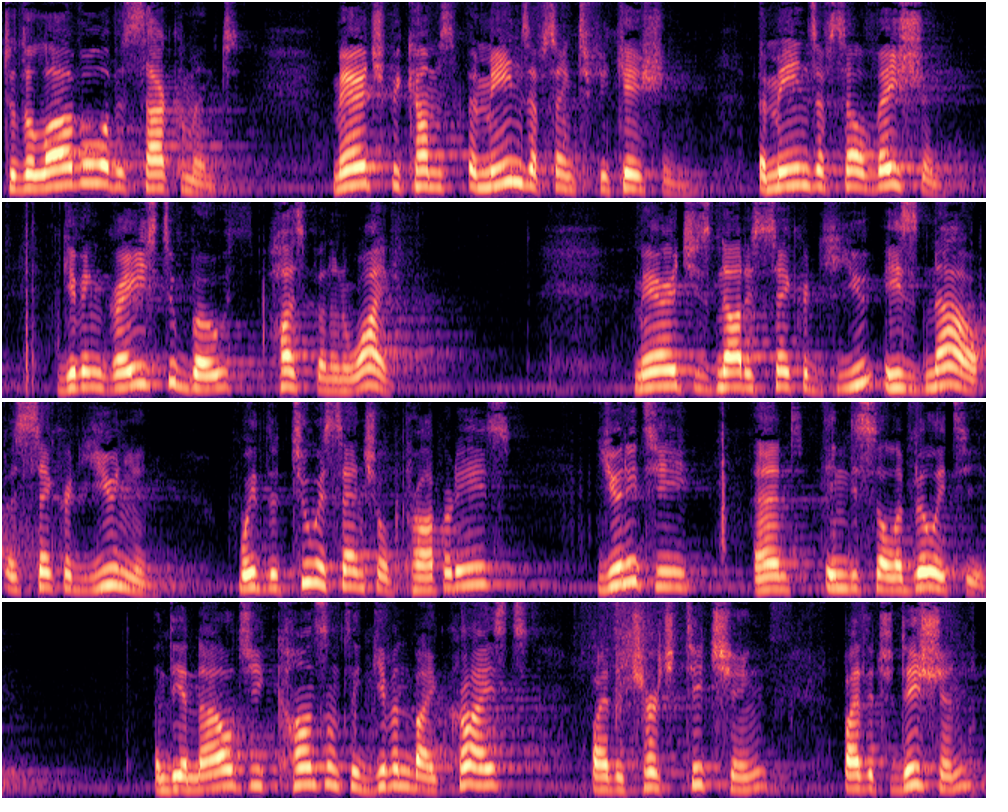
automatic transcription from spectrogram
to the level of a sacrament, marriage becomes a means of sanctification, a means of salvation giving grace to both husband and wife. Marriage is not a sacred is now a sacred union with the two essential properties, unity and indissolubility. And the analogy constantly given by Christ, by the church teaching, by the tradition,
